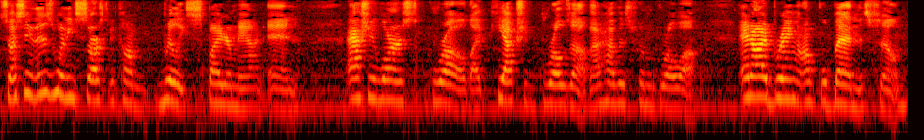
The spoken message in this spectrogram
So I see this is when he starts to become really Spider-Man and actually learns to grow. Like he actually grows up. I have this film grow up, and I bring Uncle Ben this film.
